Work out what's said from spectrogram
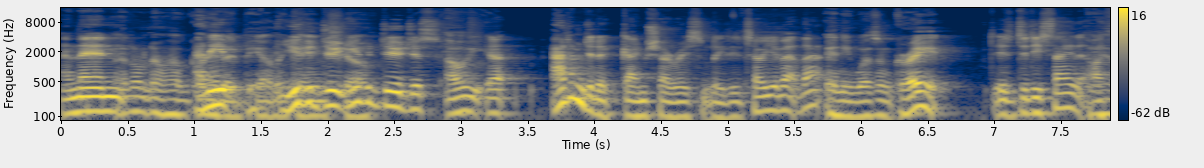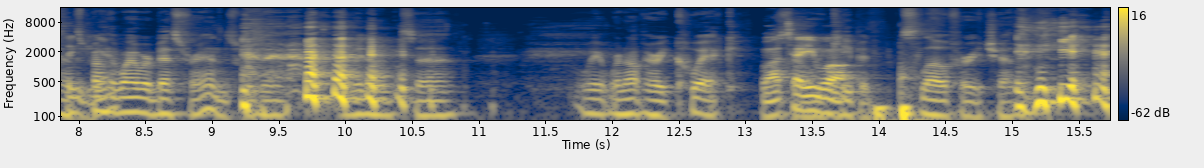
And then I don't know how great you, I'd be on a you game could do show. you could do just oh yeah Adam did a game show recently. Did he tell you about that? and he wasn't great. Did, did he say that? I think that's probably yeah. why we're best friends. We don't. we don't uh, we're, we're not very quick. Well, I'll so tell you we what. Keep it slow for each other. yeah.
